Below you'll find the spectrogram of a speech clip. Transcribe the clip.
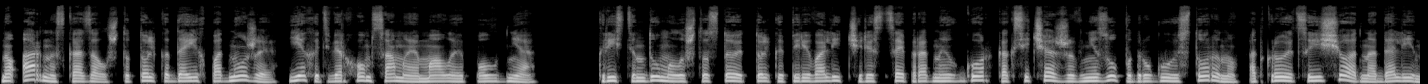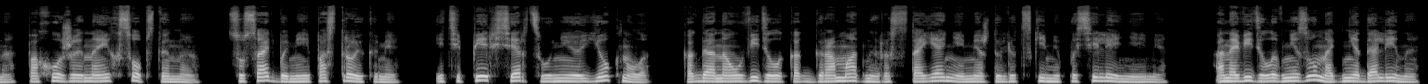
Но Арне сказал, что только до их подножия ехать верхом самое малое полдня. Кристин думала, что стоит только перевалить через цепь родных гор, как сейчас же внизу по другую сторону откроется еще одна долина, похожая на их собственную, с усадьбами и постройками, и теперь сердце у нее ёкнуло, когда она увидела, как громадны расстояния между людскими поселениями. Она видела внизу, на дне долины,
